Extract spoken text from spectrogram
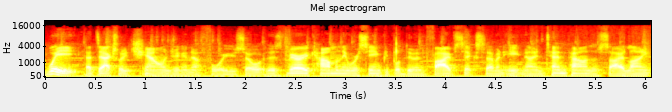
weight that's actually challenging enough for you. So there's very commonly we're seeing people doing five, six, seven, eight, nine, 10 pounds of side lying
